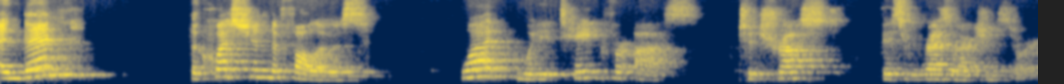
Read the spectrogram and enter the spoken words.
And then the question that follows what would it take for us to trust this resurrection story?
